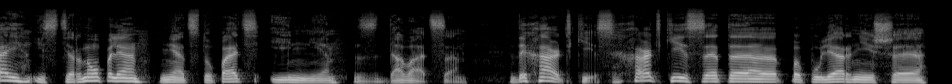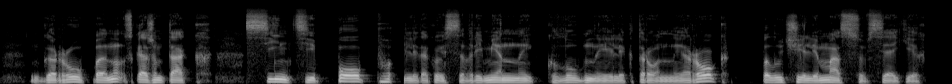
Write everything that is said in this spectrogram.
Скай из Тернополя «Не отступать и не сдаваться». The Hard Kiss. Hard Kiss — это популярнейшая группа, ну, скажем так, синти-поп или такой современный клубный электронный рок. Получили массу всяких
